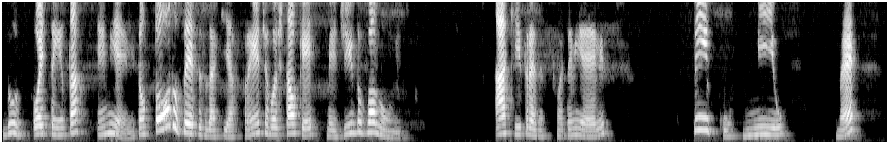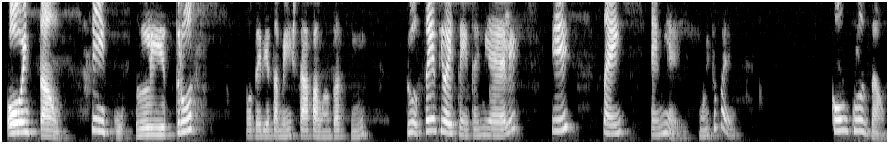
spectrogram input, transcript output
dos 80 ml. Então, todos esses daqui à frente, eu vou estar o quê? Medindo o volume. Aqui, 350 ml, 5 mil, né? Ou então, 5 litros, poderia também estar falando assim, do 180 ml e 100 ml. Muito bem. Conclusão.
